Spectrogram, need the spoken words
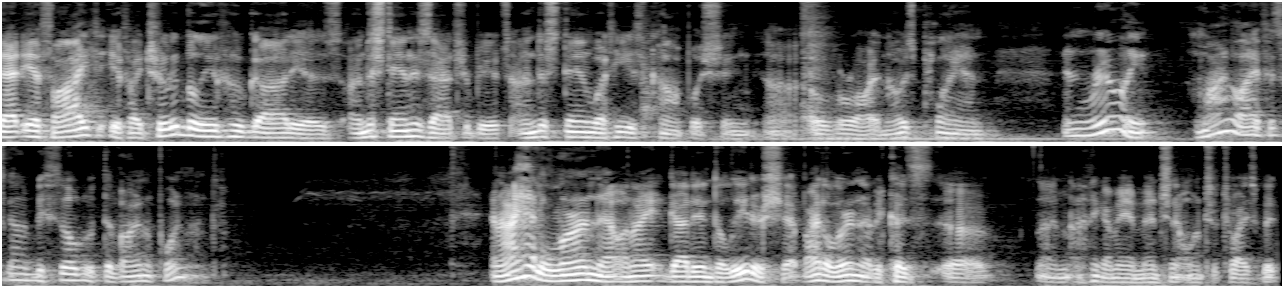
that if I if I truly believe who God is, understand His attributes, understand what He is accomplishing uh, overall, I know His plan, and really my life is going to be filled with divine appointments. And I had to learn that when I got into leadership. I had to learn that because uh, I think I may have mentioned it once or twice, but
